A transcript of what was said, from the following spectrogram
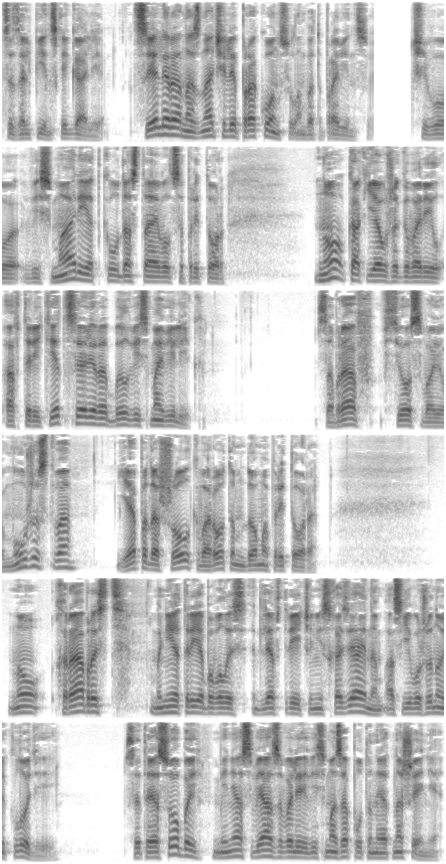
Цезальпинской Галлии, Целлера назначили проконсулом в эту провинцию, чего весьма редко удостаивался притор. Но, как я уже говорил, авторитет Целлера был весьма велик. Собрав все свое мужество, я подошел к воротам дома притора. Но храбрость мне требовалась для встречи не с хозяином, а с его женой Клодией. С этой особой меня связывали весьма запутанные отношения.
